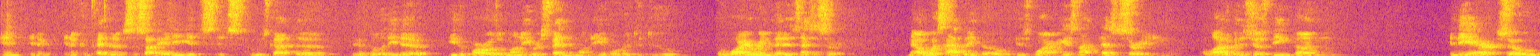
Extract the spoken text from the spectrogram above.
in, in a, in a competitive society, it's, it's who's got the, the ability to either borrow the money or spend the money in order to do the wiring that is necessary. Now, what's happening though is wiring is not necessary anymore. A lot of it is just being done in the air. So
